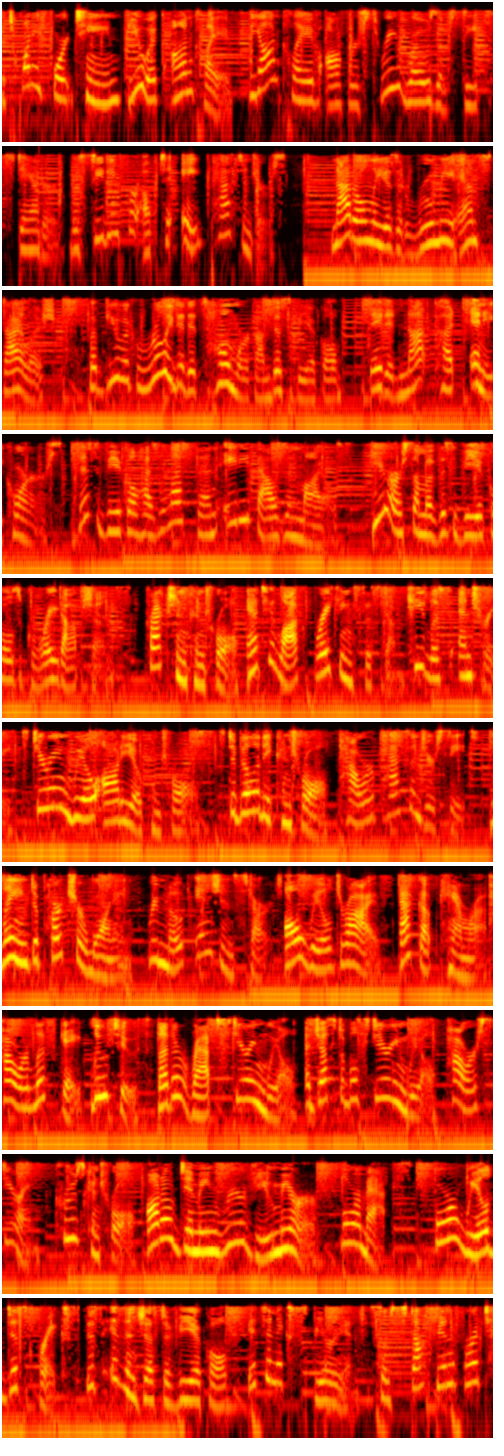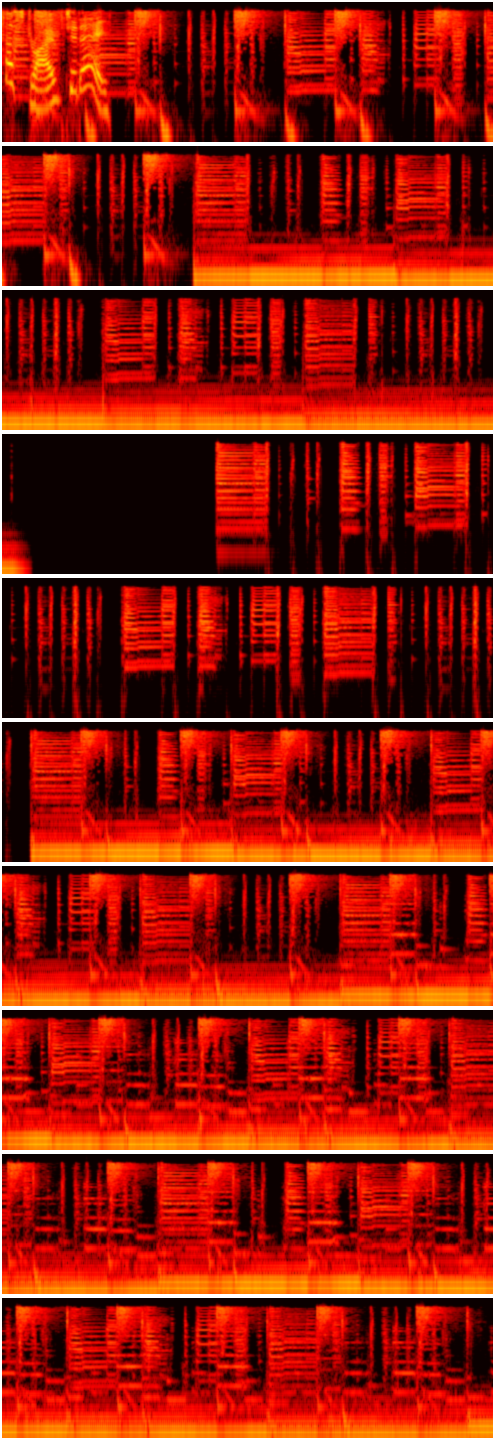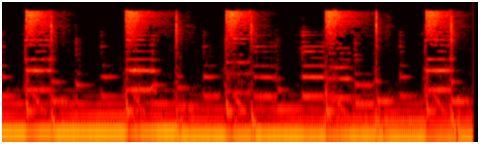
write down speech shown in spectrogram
The 2014 Buick Enclave. The Enclave offers three rows of seats standard with seating for up to eight passengers. Not only is it roomy and stylish, but Buick really did its homework on this vehicle. They did not cut any corners. This vehicle has less than 80,000 miles. Here are some of this vehicle's great options. Traction control, anti-lock braking system, keyless entry, steering wheel audio controls, stability control, power passenger seat, lane departure warning, remote engine start, all-wheel drive, backup camera, power liftgate, Bluetooth, leather wrapped steering wheel, adjustable steering wheel, power steering, cruise control, auto dimming rear view mirror, floor mats, four-wheel disc brakes. This isn't just a vehicle, it's an experience. So stop in for a test drive today.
